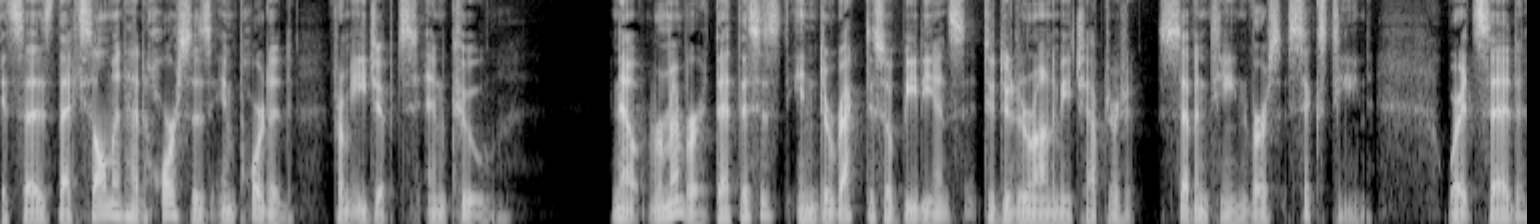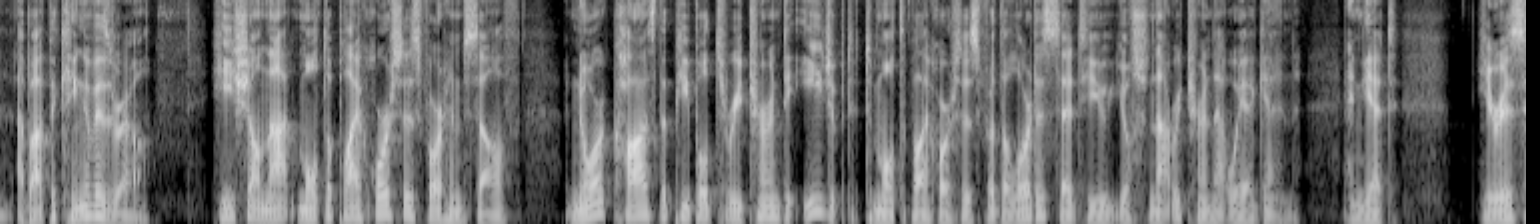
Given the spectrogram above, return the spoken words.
it says that Solomon had horses imported from Egypt and Kue. Now, remember that this is in direct disobedience to Deuteronomy chapter 17, verse 16, where it said about the king of Israel, He shall not multiply horses for himself, nor cause the people to return to Egypt to multiply horses, for the Lord has said to you, You shall not return that way again. And yet, here is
